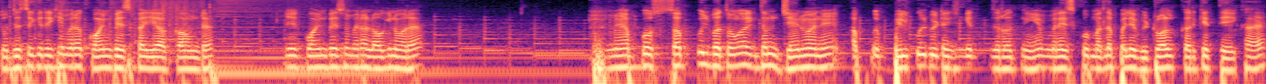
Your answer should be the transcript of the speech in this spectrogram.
तो जैसे कि देखिए, मेरा कॉइन बेस का ये अकाउंट है। ये कॉइन बेस में मेरा लॉगिन हो रहा है। मैं आपको सब कुछ बताऊँगा, एकदम जेनवन है। आपको बिल्कुल भी टेंशन की ज़रूरत नहीं है। मैंने इसको मतलब पहले विड्रॉल करके देखा है,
